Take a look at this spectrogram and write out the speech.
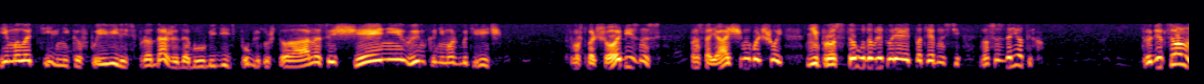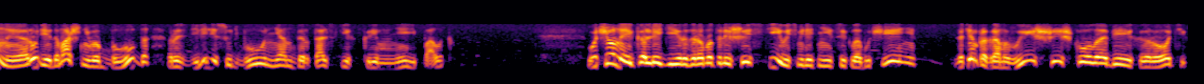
и молотильников появились в продаже, дабы убедить публику, что о насыщении рынка не может быть речи. Потому что большой бизнес, по-настоящему большой, не просто удовлетворяет потребности, но создает их. Традиционные орудия домашнего блуда разделили судьбу неандертальских кремней и палок. Ученые коллегии разработали шести-восьмилетние циклы обучения, затем программы высшей школы обеих эротик.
